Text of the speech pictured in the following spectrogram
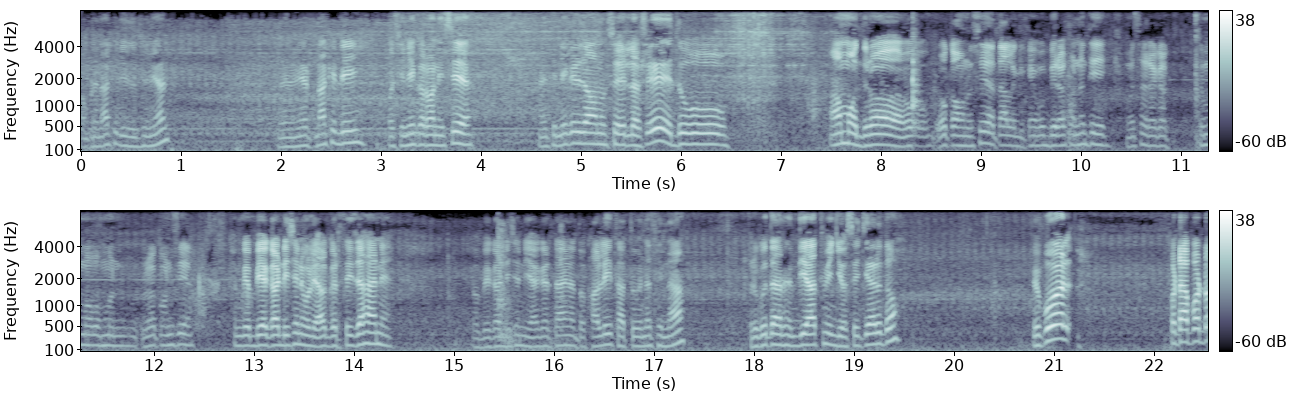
આપણે નાખી દીધું છે નેટ. નેટ નાખી દઈ, પછી નીકળવાની છે. અહીંથી નીકળી જવાનું છે એટલે છે આમ જ રોકાવાનું છે. ત્યાં લગી કંઈ ઊભી રાખવાનું નથી. વસારે કાંઈક જમવા રાખવાનું છે. કેમ કે બે ગાડી છે ને ઓલી આગળ થઈ જાય ને. તો બે ગાડી છે ને આગળ થાય ને તો ખાલી થતું નથી ના. રઘુતાર દી હાથમી ગયો છે ત્યારે તો. વિપુલ, ફટાફટ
